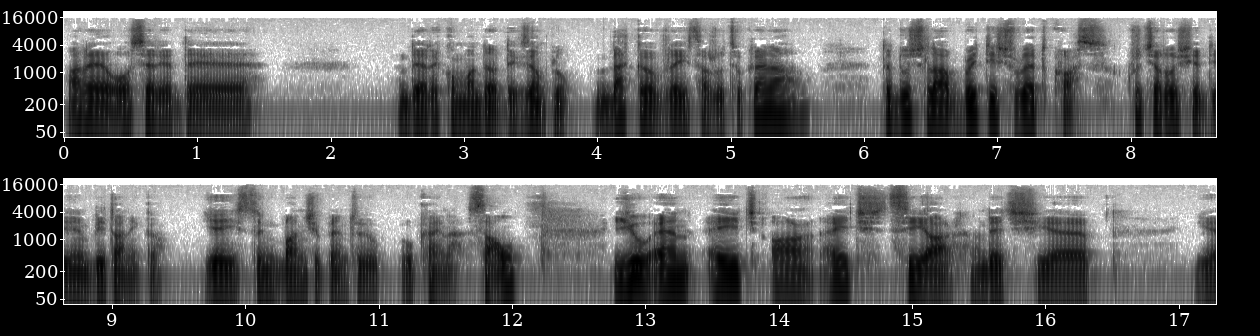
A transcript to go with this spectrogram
are o serie de, de recomandări. De exemplu, dacă vrei să ajuți Ucraina, te duci la British Red Cross, Crucea Roșie din Britanică. Ei strâng bani și pentru Ucraina. Sau UNHRHCR, deci e e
